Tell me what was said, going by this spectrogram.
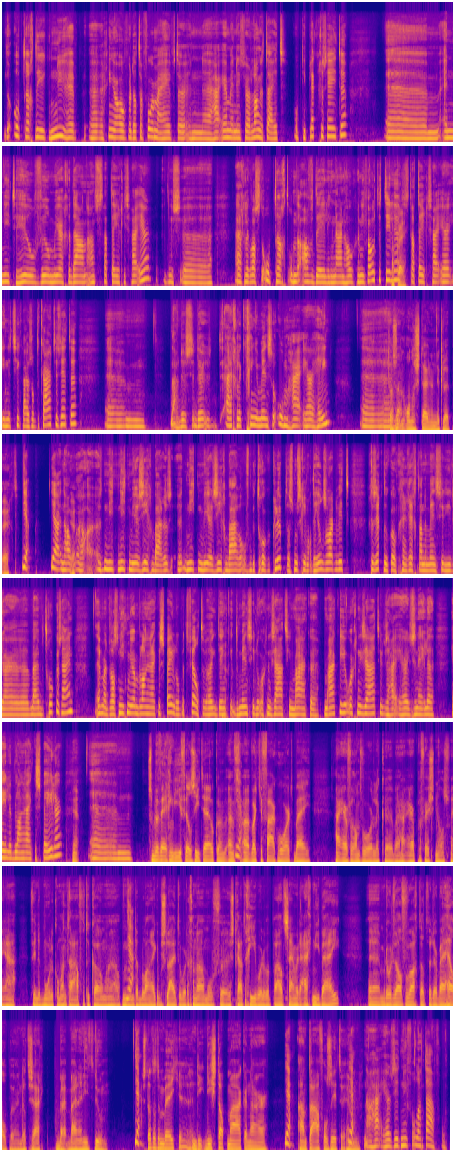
De opdracht die ik nu heb uh, ging erover dat er voor mij heeft er een HR-manager eh, lange tijd op die plek gezeten. Um, en niet heel veel meer gedaan aan strategisch HR. Dus uh, eigenlijk was de opdracht om de afdeling naar een hoger niveau te tillen. Okay. Strategisch HR in het ziekenhuis op de kaart te zetten. Um, nou, dus de, eigenlijk gingen mensen om HR heen. Uh, het was een ondersteunende club, echt. Ja, ja, nou, ja. Uh, niet, niet, meer zichtbare, uh, niet meer zichtbare of betrokken club. Dat is misschien wat heel zwart-wit gezegd. Doe ik ook geen recht aan de mensen die daarbij uh, betrokken zijn. Eh, maar het was niet meer een belangrijke speler op het veld. Terwijl ik denk, ja. de mensen in de organisatie maken, maken je organisatie. Dus HR is een hele, hele belangrijke speler. Ja. Um, dat is een beweging die je veel ziet. Hè? Ook een, een, ja. wat je vaak hoort bij HR-verantwoordelijken, bij HR-professionals. Van ja, vinden het moeilijk om aan tafel te komen. Op het moment Ja. dat belangrijke besluiten worden genomen of eh, strategieën worden bepaald, zijn we er eigenlijk niet bij. Eh, maar er wordt wel verwacht dat we daarbij helpen. En dat is eigenlijk bij- bijna niet te doen. Ja. Is dat het een beetje? Die, die stap maken naar Ja. aan tafel zitten. En, Ja, nou, HR zit nu vol aan tafel.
